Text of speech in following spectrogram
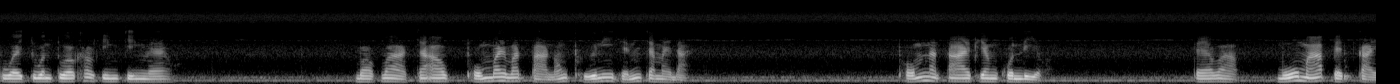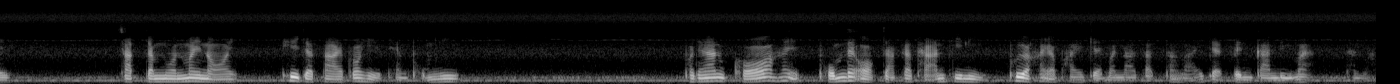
ป่วยจวนตัวเข้าจริง ๆแล้ว บอกว่าจะเอาผมไว้วัดป่าหนองผือนี่เห็นจะไม่ได้ ผมน่ะตายเพียงคนเดียว แต่ว่า หมูหมาเป็ดไก่ สัตว์จำนวนไม่น้อย ที่จะตายเพราะเหตุแห่งผมนี้ เพราะฉะนั้นขอให้ผมได้ออกจากสถานที่นี้เพื่อให้อภัยแก่บรรดาสัตว์ทั้งหลายจะเป็นการดีมากท่านว่า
